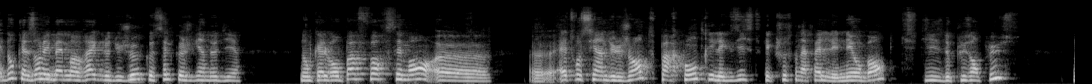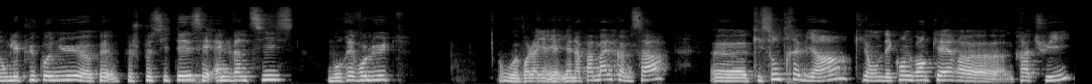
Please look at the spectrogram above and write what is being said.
Et donc elles ont les mêmes règles du jeu que celles que je viens de dire. Donc elles vont pas forcément euh, euh, être aussi indulgentes. Par contre, il existe quelque chose qu'on appelle les néobanques qui s'utilisent de plus en plus. Donc les plus connus euh, que, que, je peux citer, c'est N26 ou Revolut. Ou voilà, il y, y, en a pas mal comme ça euh, qui sont très bien, qui ont des comptes bancaires gratuits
